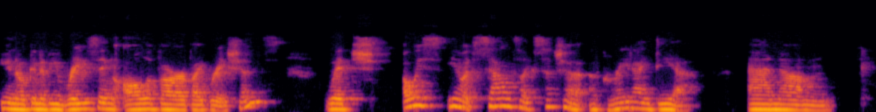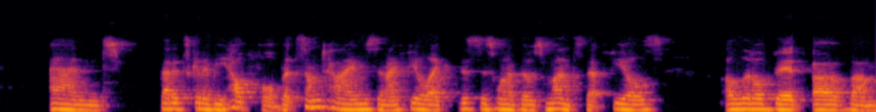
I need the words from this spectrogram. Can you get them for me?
you know, going to be raising all of our vibrations, which always, you know, it sounds like such a, a great idea, and um, and that it's going to be helpful. But sometimes, and I feel like this is one of those months that feels a little bit of um,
